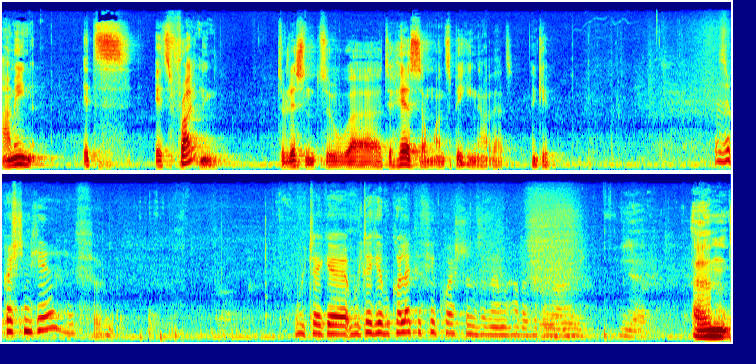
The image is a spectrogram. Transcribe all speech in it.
I mean, it's, it's frightening to listen to, uh, to hear someone speaking like that. Thank you. There's a question here. If, um, we'll, take a, we'll, take a, we'll collect a few questions and then we'll have a second round. Yeah. Um,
